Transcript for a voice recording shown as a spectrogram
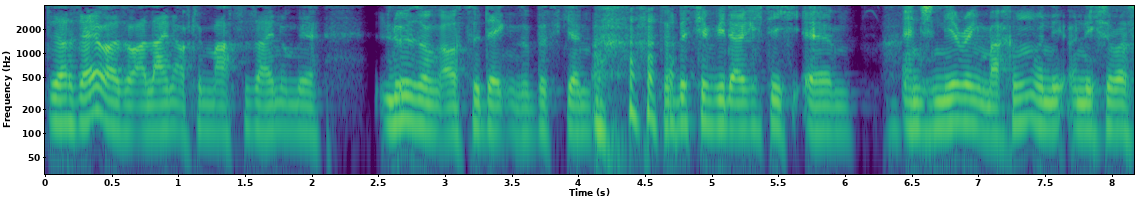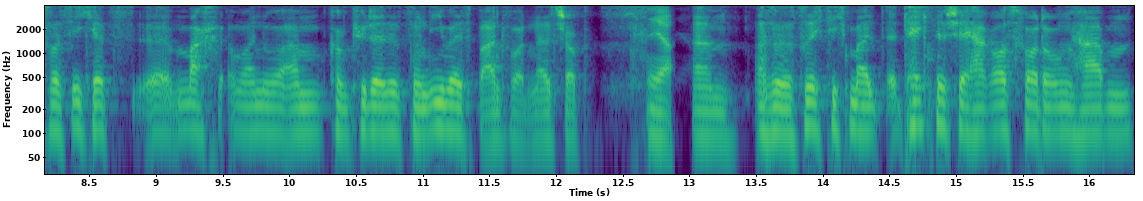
da selber so alleine auf dem Mars zu sein, um mir Lösungen auszudenken, so ein bisschen, so ein bisschen wieder richtig ähm, Engineering machen und, nicht- und nicht sowas, was ich jetzt äh, mache, immer nur am Computer sitzen und E-Mails beantworten als Job. Ja. Ähm, also das richtig mal technische Herausforderungen haben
